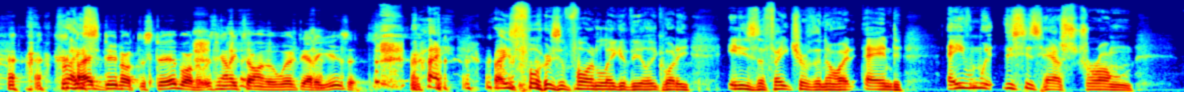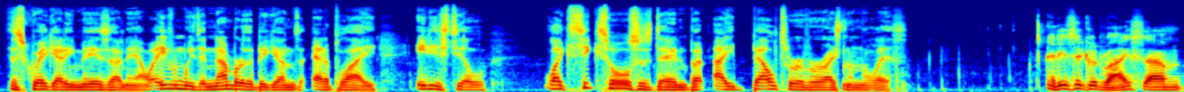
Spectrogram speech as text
I race, had do not disturb on it. It was the only time I worked out how to use it. race four is the final leg of the Elite Quaddy. It is the feature of the night, and even with this is how strong the square gaining mares are now. Even with a number of the big guns out of play, it is still like six horses, Dan, but a belter of a race nonetheless. It is a good race. Um,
